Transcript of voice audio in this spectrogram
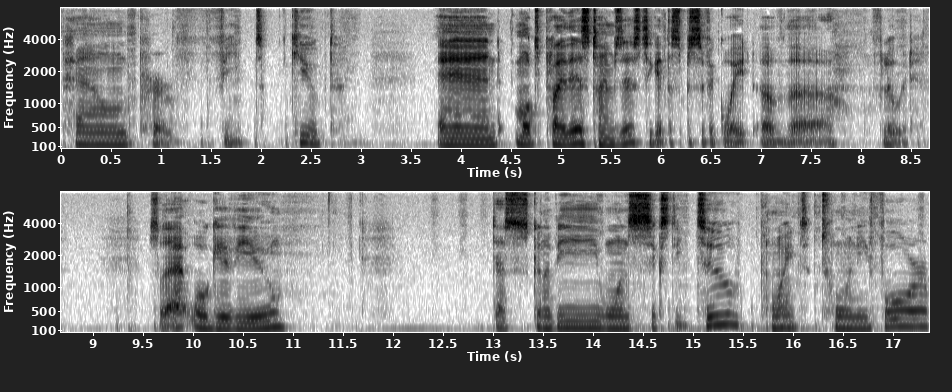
pound per feet cubed and multiply this times this to get the specific weight of the fluid. So that will give you, that's gonna be 162.24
